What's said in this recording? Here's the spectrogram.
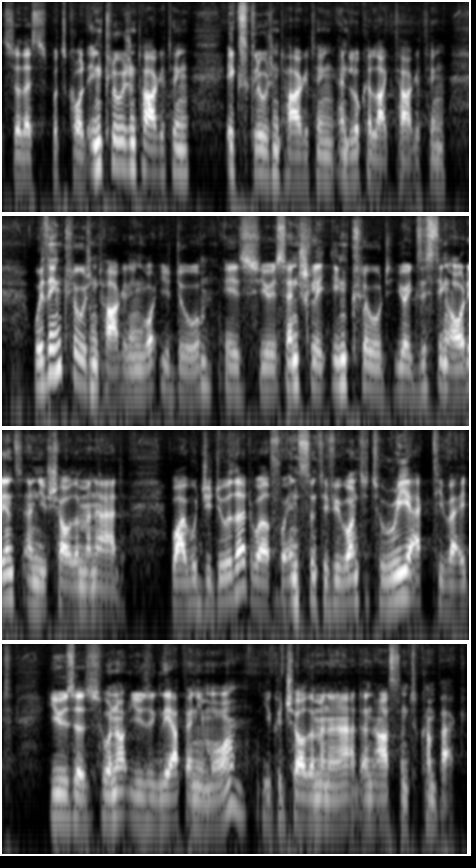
So that's what's called inclusion targeting, exclusion targeting, and lookalike targeting. With inclusion targeting, what you do is you essentially include your existing audience and you show them an ad. Why would you do that? Well, for instance, if you wanted to reactivate users who are not using the app anymore, you could show them an ad and ask them to come back.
